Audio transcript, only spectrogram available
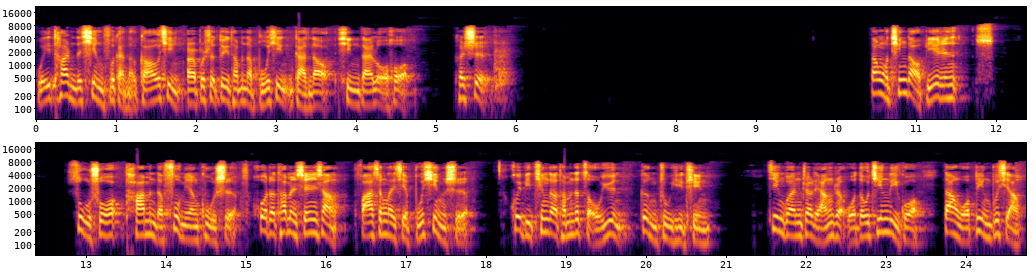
为他人的幸福感到高兴，而不是对他们的不幸感到幸灾乐祸。可是。当我听到别人诉诉说他们的负面故事，或者他们身上发生了一些不幸时，会比听到他们的走运更注意听。尽管这两者我都经历过，但我并不想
